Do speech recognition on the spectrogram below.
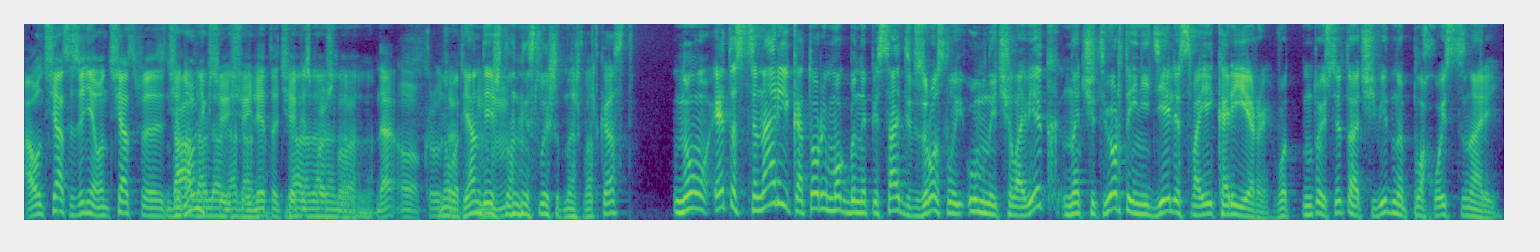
А он сейчас, извини, он сейчас э, Да, чиновник да, все да, еще, да, или да. это человек Да, из да, да, прошлого? да, да. Да? О, круто. Ну вот, я надеюсь, что он не слышит наш подкаст. Ну, это сценарий, который мог бы написать взрослый умный человек на четвертой неделе своей карьеры. Вот, ну, то есть это, очевидно, плохой сценарий.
